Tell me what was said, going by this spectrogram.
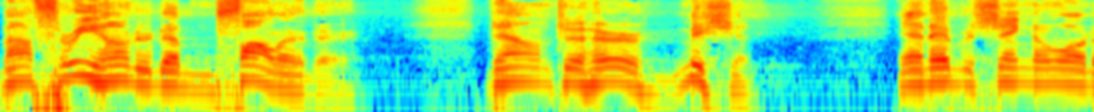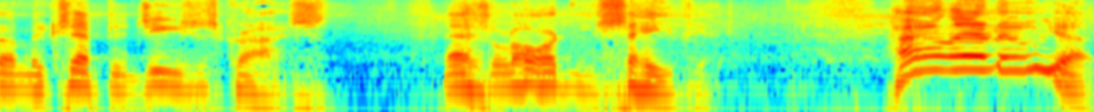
about 300 of them followed her down to her mission. And every single one of them accepted Jesus Christ as Lord and Savior. Hallelujah.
